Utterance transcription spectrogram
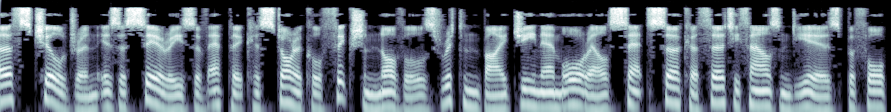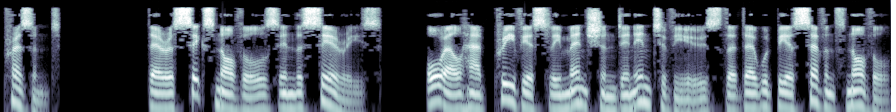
Earth's Children is a series of epic historical fiction novels written by Jean M. Auel set circa 30,000 years before present. There are six novels in the series. Auel had previously mentioned in interviews that there would be a seventh novel,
